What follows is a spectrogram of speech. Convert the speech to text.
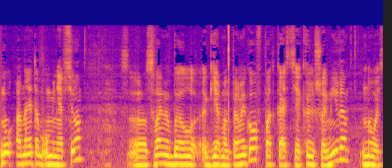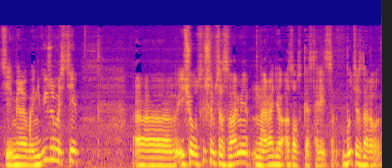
Ну, а на этом у меня все. С вами был Герман Пермяков в подкасте «Крыша мира. Новости мировой недвижимости». Э, Еще услышимся с вами на радио «Азовская столица». Будьте здоровы!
